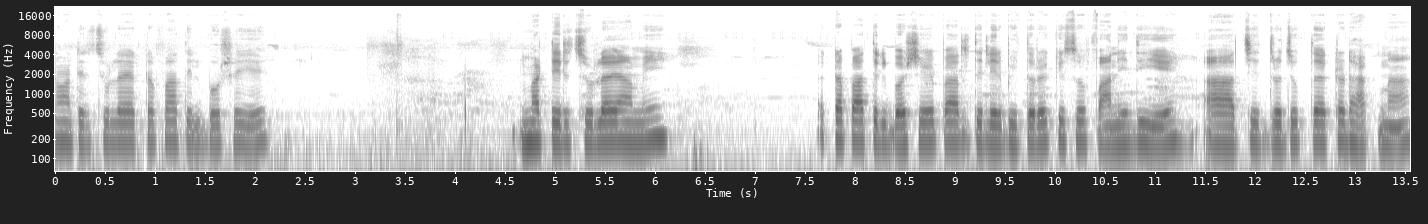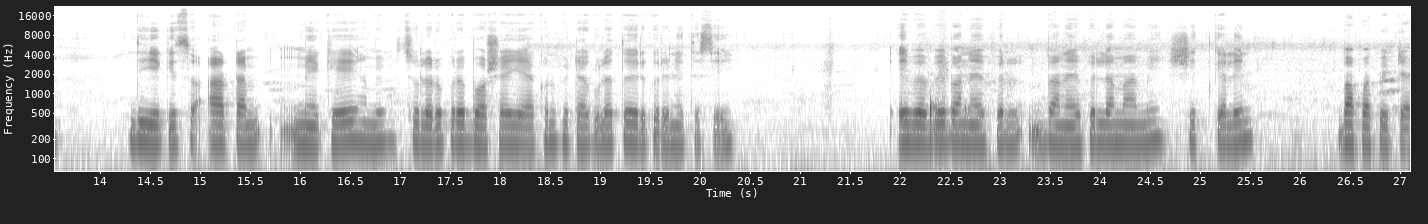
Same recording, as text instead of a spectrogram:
মাটির চুলায় একটা পাতিল বসিয়ে মাটির চুলায় আমি একটা পাতিল বসে পাতিলের ভিতরে কিছু পানি দিয়ে আর ছিদ্রযুক্ত একটা ঢাকনা দিয়ে কিছু আটা মেখে আমি চুলার উপরে বসাই এখন পিঠাগুলো তৈরি করে নিতেছি। এভাবে বানিয়ে ফেল, বানিয়ে ফেললাম আমি শীতকালীন বাপা পিঠা।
